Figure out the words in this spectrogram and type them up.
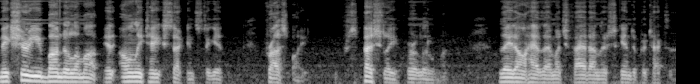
make sure you bundle them up. It only takes seconds to get frostbite. Especially for a little one. They don't have that much fat on their skin to protect them.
